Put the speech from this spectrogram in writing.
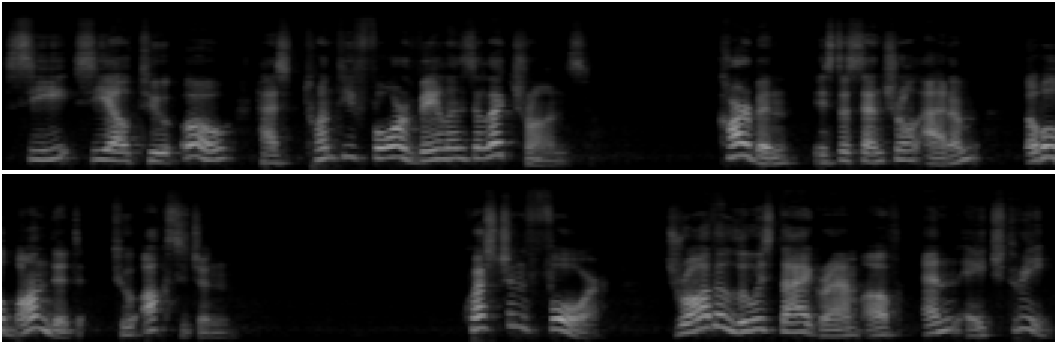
CCl2O has 24 valence electrons. Carbon is the central atom double bonded to oxygen. Question 4. Draw the Lewis diagram of NH3.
